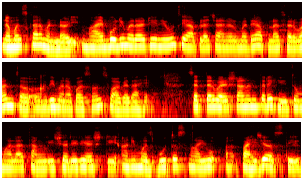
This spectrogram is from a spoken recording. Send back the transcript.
नमस्कार मंडळी मायबोली मराठी न्यूज या आपल्या चॅनलमध्ये आपणा सर्वांचं अगदी मनापासून स्वागत आहे. सत्तर वर्षानंतरही तुम्हाला चांगली शरीरयष्टी आणि मजबूत स्नायू पाहिजे असतील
